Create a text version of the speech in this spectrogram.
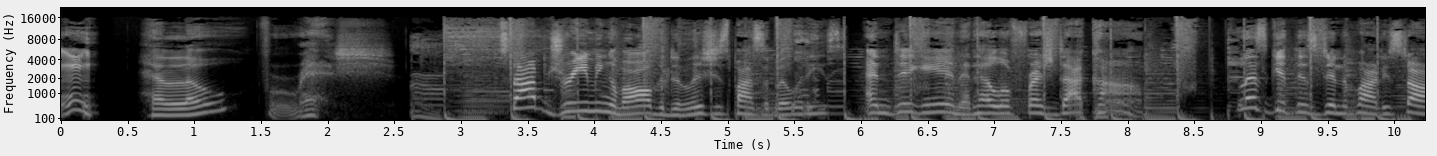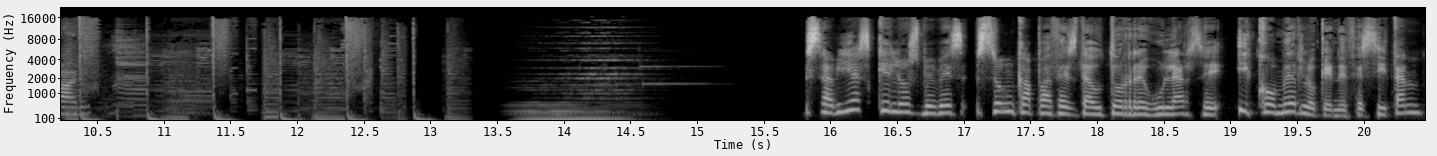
Mm. Hello Fresh. Stop dreaming of all the delicious possibilities and dig in at HelloFresh.com. Let's get this dinner party started. ¿Sabías que los bebés son capaces de autorregularse y comer lo que necesitan?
